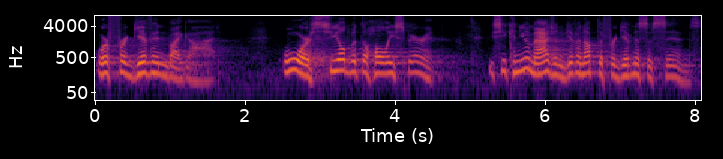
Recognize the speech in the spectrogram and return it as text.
or forgiven by God, or sealed with the Holy Spirit. You see, can you imagine giving up the forgiveness of sins?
